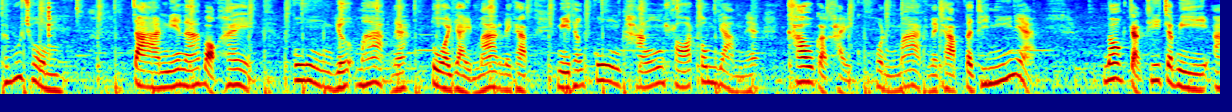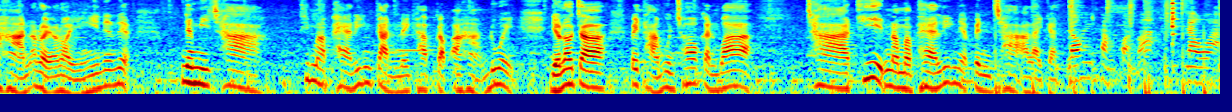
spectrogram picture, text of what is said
ท่านผู้ชมจานนี้นะบอกให้กุ้งเยอะมากนะตัวใหญ่มากนะครับ มีทั้งกุ้งทั้งซอสต้มยำเนี่ยเข้ากับไข่คนมากนะครับ แต่ทีนี้เนี่ยนอกจากที่จะมีอาหารอร่อยๆอย่างนี้เนี่ยยังมีชาที่มาแพริ่งกันนะครับกับอาหารด้วย เดี๋ยวเราจะไปถามคุณช่อกันว่า ชาที่นำมาแพริ่งเนี่ยเป็นชาอะไรกัน เล่าให้ฟังก่อนว่าเราอะ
